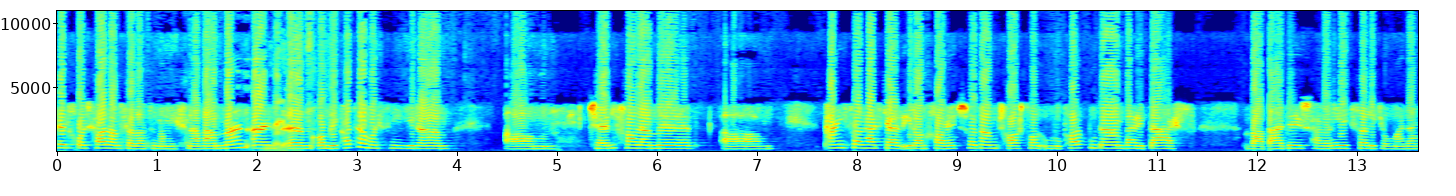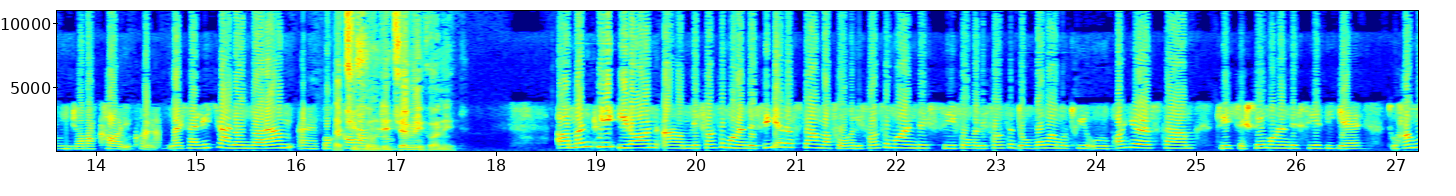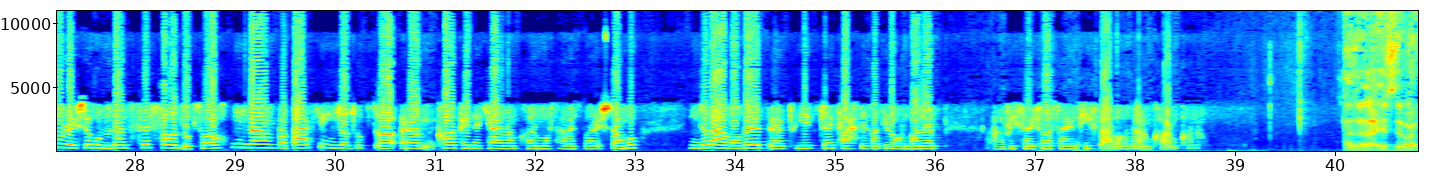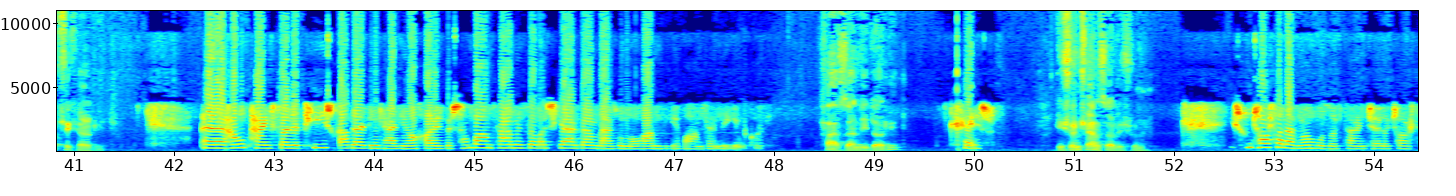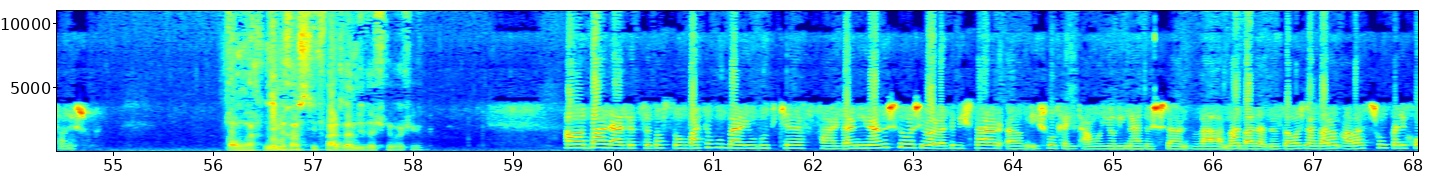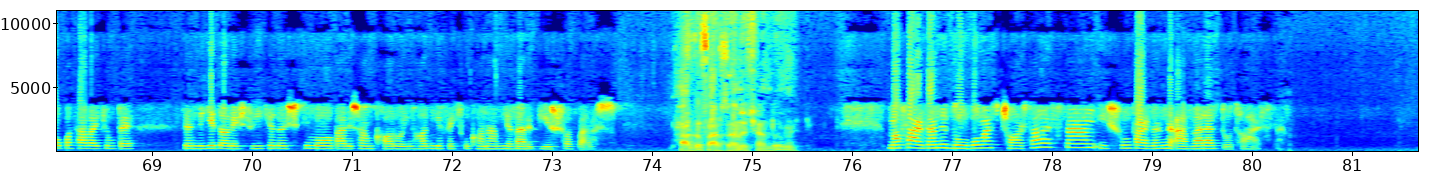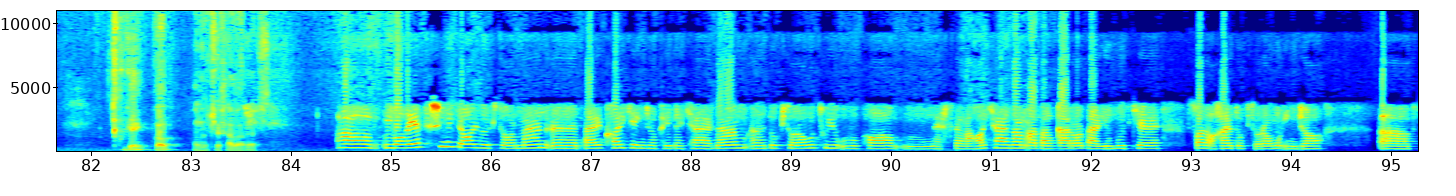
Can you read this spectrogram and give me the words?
خیلی خوشحالم صداتون رو میشنوم. من از بله. آمریکا تماس می‌گیرم. چل سالمه. پنج سال هست که از ایران خارج شدم. چهار سال اروپا بودم برای درس و بعدش الان یک سالی که اومدم اینجا و کار می‌کنم. مسئله که الان دارم با و چی کارم خوندید چه می‌کنید من توی ایران لیسانس مهندسی گرفتم و فوق لیسانس مهندسی فوق لیسانس دومم رو توی اروپا گرفتم توی رشته مهندسی دیگه. تو همون رشته حدودا سه سال دکترا خوندم و بعد که اینجا دکترا کار پیدا کردم کار مرتبط با رشتم و اینجا در واقع توی یک جای تحقیقاتی به عنوان researcher scientist در واقع دارم کار می‌کنم. از ازدواج چه کردید؟ همون پنج سال پیش قبل از اینکه از ایران خارج بشم با همسرم ازدواج کردم و از اون موقع هم دیگه با هم زندگی می‌کنیم. فرزندی دارید؟ خیر. ایشون چند سالشونه؟ ایشون چهار سال از من بزرگترین چهل و چهار سالشون خب اون وقت نمی‌خواستید فرزندی داشته باشید؟ بله از ابتدا صحبتمون بر این بود که فرزندی نداشته باشیم. البته بیشتر ایشون خیلی تمایلی نداشتند و من بعد از ازدواج نظرم عوض شد ولی خب با توجه به زندگی دانشجویی که داشتیم و بعدش هم کار و اینها دیگه فکر می‌کنم یه ذره دیر شد براش. هر دو فرزند چندمید؟ من فرزند دوم از چهار تا هستم ایشون فرزند اول از دوتا هستم Okay خب حالا چه خبر است؟ واقعیتش اینه که آقای دکتر من برای کاری که اینجا پیدا کردم دکترامو توی اروپا نصف رها کردم. اول قرار بر این بود که سال آخر دکترامو اینجا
